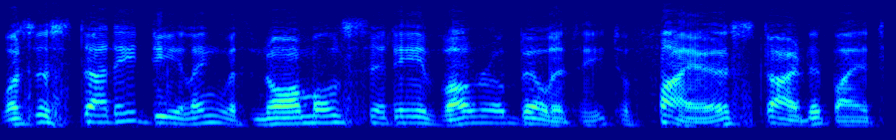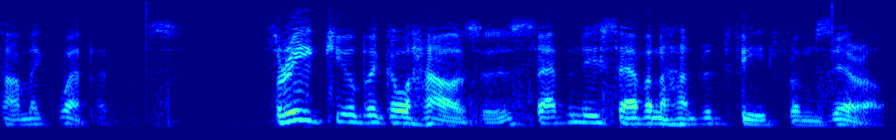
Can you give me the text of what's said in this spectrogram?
was a study dealing with normal city vulnerability to fire started by atomic weapons. Three cubicle houses, 7,700 feet from zero,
